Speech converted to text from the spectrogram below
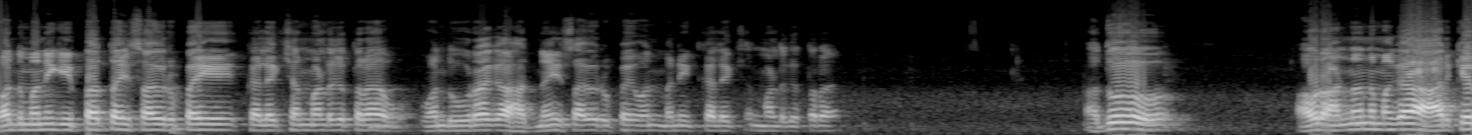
ಒಂದು ಮನೆಗೆ ಇಪ್ಪತ್ತೈದು ಸಾವಿರ ರೂಪಾಯಿ ಕಲೆಕ್ಷನ್ ಮಾಡ್ಲಿಕತ್ತಾರ, ಒಂದು ಊರಾಗ ಹದಿನೈದು ಸಾವಿರ ರೂಪಾಯಿ ಒಂದು ಮನೆಗೆ ಕಲೆಕ್ಷನ್ ಮಾಡ್ಲಿಕತ್ತಾರ. ಅದು ಅವ್ರ ಅಣ್ಣನ ಮಗ ಆರ್ ಕೆ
